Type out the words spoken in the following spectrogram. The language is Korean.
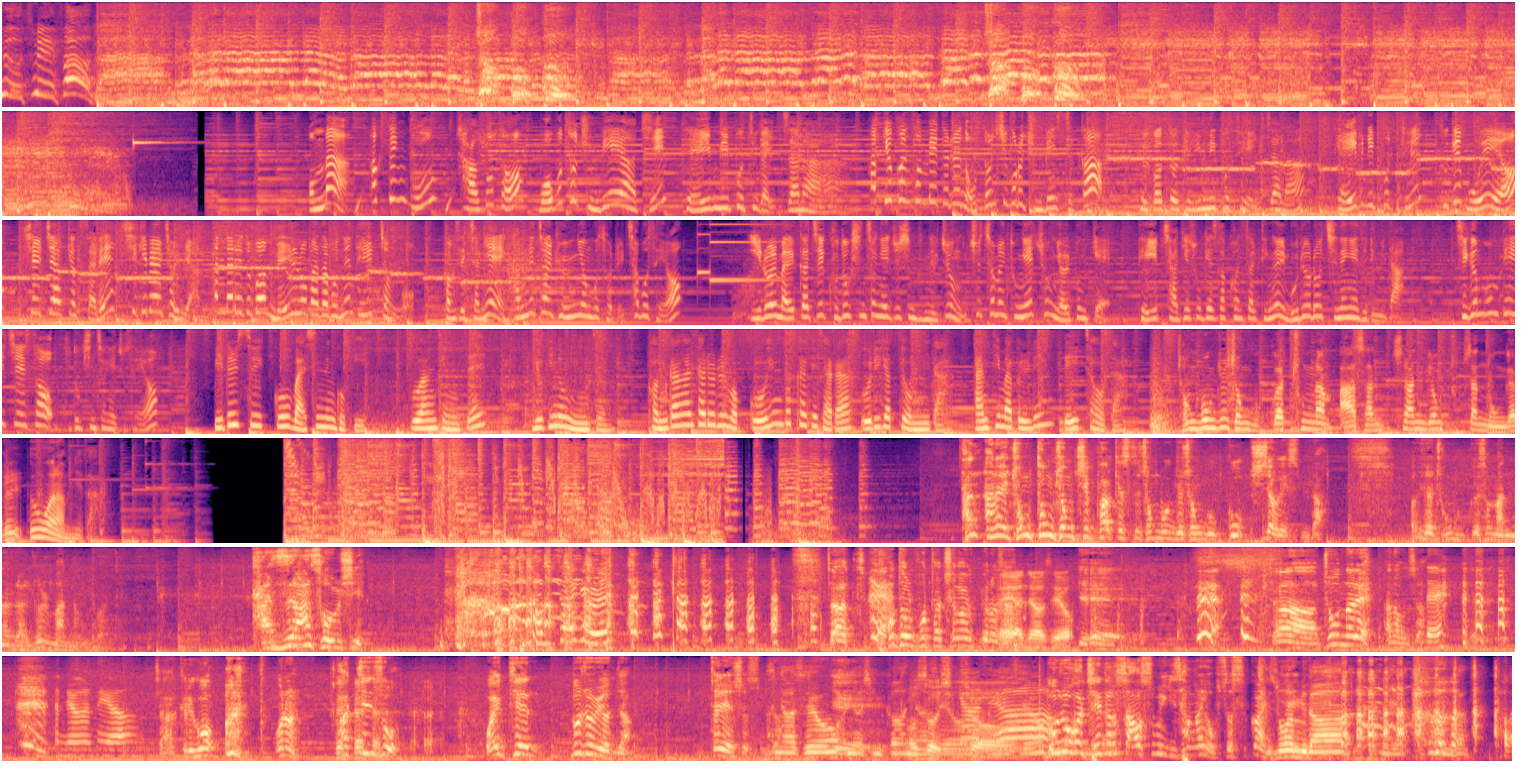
two, three, four. 엄마, 학생부, 자소서, 뭐부터 준비해야 하지? 대입 리포트가 있잖아. 합격한 선배들은 어떤 식으로 준비했을까? 그것도 대입 리포트에 있잖아. 대입 리포트? 그게 뭐예요? 실제 합격 사례, 시기별 전략, 한 달에 두 번 메일로 받아보는 대입 정보. 검색창에 강민철 교육연구소를 쳐보세요. 1월 말까지 구독 신청해주신 분들 중 추첨을 통해 총 10분께 대입 자기소개서 컨설팅을 무료로 진행해드립니다. 지금 홈페이지에서 구독 신청해주세요. 믿을 수 있고 맛있는 고기, 무항생제, 유기농 인증, 건강한 사료를 먹고 행복하게 자라 우리 곁에 옵니다. 안티마블링 네이처오다. 정봉주 전국과 충남 아산 친환경 축산 농가를 응원합니다. 단 하나의 정통 정치 팟캐스트 정봉주 전국구 시작하겠습니다. 어제 전국구에서 만날 날들 만나본 것 같아요. 가즈아 서울시. 갑자기 왜? 자, 포털 포털 최강욱 변호사. 네, 안녕하세요. 예. 자, 좋은 날에 아나운서. 네. 안녕하세요. 자, 그리고 오늘 박진수 YTN 노조위원장 자리하셨습니다. 안녕하세요. 예. 안녕하십니까. 어서 안녕하세요. 오십시오. 안녕하세요. 노조가 제대로 싸웠으면 이 상황이 없었을 거 아니에요? 죄송합니다. 예, 죄송합니다.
